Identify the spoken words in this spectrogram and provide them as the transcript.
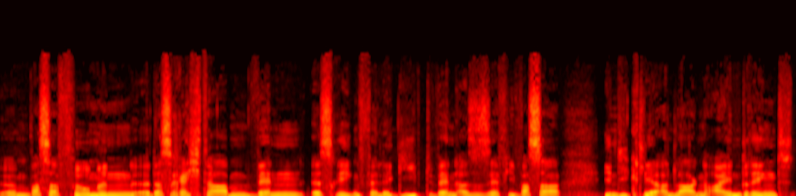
ähm, Wasserfirmen äh, das Recht haben, wenn es Regenfälle gibt, wenn also sehr viel Wasser in die Kläranlagen eindringt,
